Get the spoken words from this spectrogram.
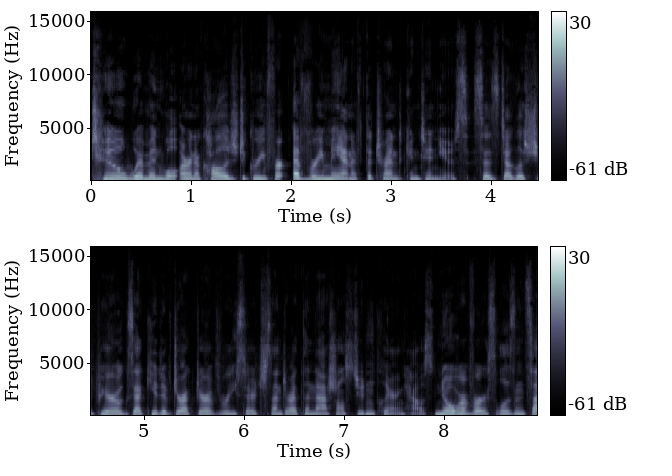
two women will earn a college degree for every man if the trend continues, says Douglas Shapiro, Executive Director of the Research Center at the National Student Clearinghouse. No reversal is in sight.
